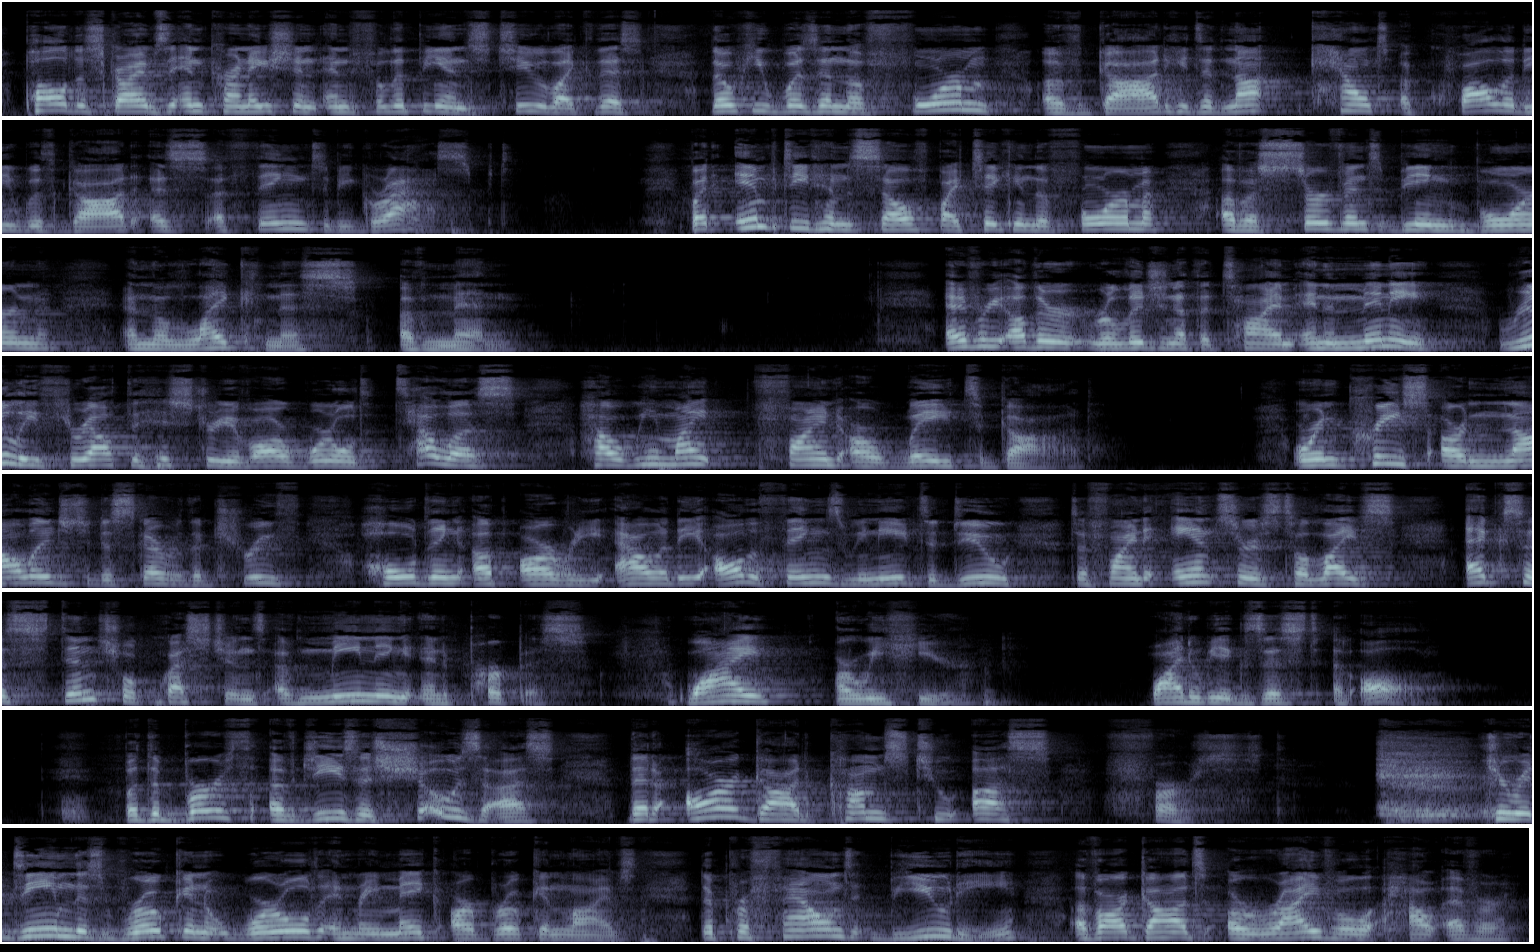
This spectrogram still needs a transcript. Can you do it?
Paul describes the incarnation in Philippians 2 like this Though he was in the form of God, he did not count equality with God as a thing to be grasped, but emptied himself by taking the form of a servant, being born in the likeness of men. Every other religion at the time, and many really throughout the history of our world, tell us how we might find our way to God or increase our knowledge to discover the truth, holding up our reality, all the things we need to do to find answers to life's existential questions of meaning and purpose. Why are we here? Why do we exist at all? But the birth of Jesus shows us that our God comes to us first to redeem this broken world and remake our broken lives. The profound beauty of our God's arrival, however,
